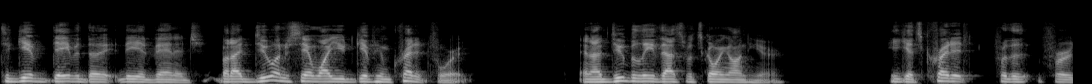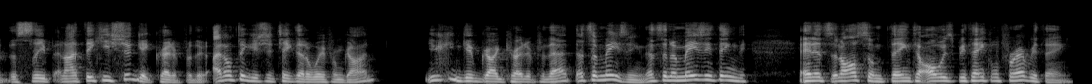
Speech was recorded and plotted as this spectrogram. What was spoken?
to give David the the advantage, but I do understand why you'd give him credit for it. And I do believe that's what's going on here. He gets credit for the for the sleep, and I think he should get credit for the. I don't think you should take that away from God. You can give God credit for that. That's amazing. That's an amazing thing, and it's an awesome thing to always be thankful for everything.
